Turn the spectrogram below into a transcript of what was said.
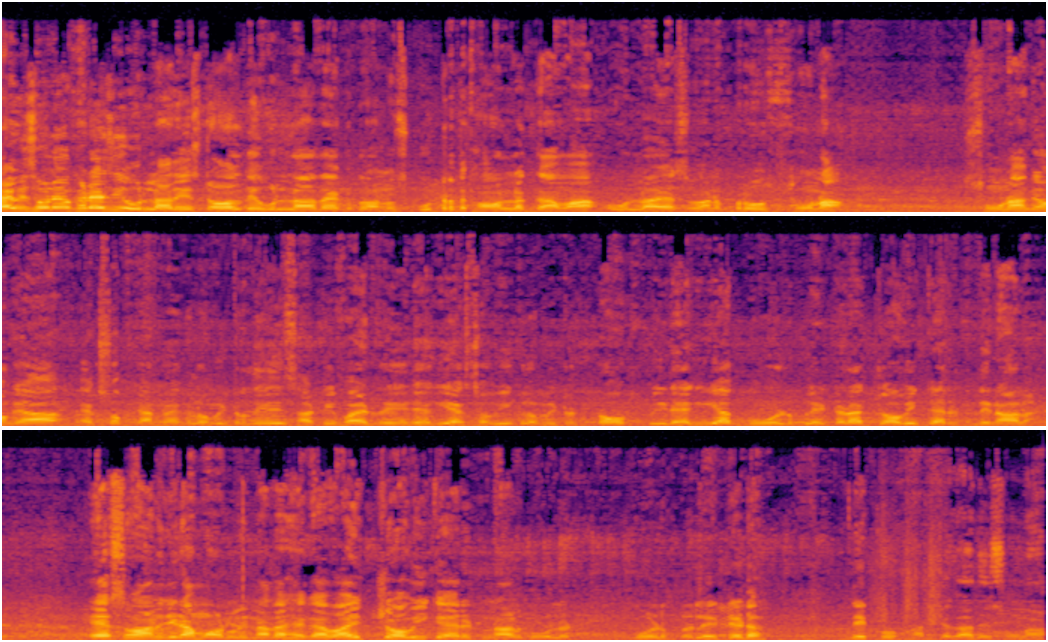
ਮੈਂ ਵੀ ਸੋਹਣਿਓ ਖੜੇ ਸੀ ਓਲਾ ਦੇ ਸਟਾਲ ਤੇ। ਓਲਾ ਦਾ ਇੱਕ ਤੁਹਾਨੂੰ ਸਕੂਟਰ ਦਿਖਾਉਣ ਲੱਗਾ ਵਾਂ। ਓਲਾ S1 Pro ਸੋਨਾ। ਸੋਨਾ ਕਿਉਂ ਗਿਆ 195 ਕਿਲੋਮੀਟਰ ਦੀ ਸਰਟੀਫਾਈਡ ਰੇਂਜ ਹੈਗੀ 120 ਕਿਲੋਮੀਟਰ ਟੌਪ ਸਪੀਡ ਹੈਗੀ ਆ 골ਡ ਪਲੇਟਡ ਆ 24 ਕੈਰਟ ਦੇ ਨਾਲ। S1 ਜਿਹੜਾ ਮਾਡਲ ਇਹਨਾਂ ਦਾ ਹੈਗਾ ਵਾ, ਇਹ 24 ਕੈਰਟ ਨਾਲ 골ਡ 골ਡ ਪਲੇਟਡ ਦੇਖੋ, ਹਰ ਜਗ੍ਹਾ ਤੇ ਸੋਹਣਾ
